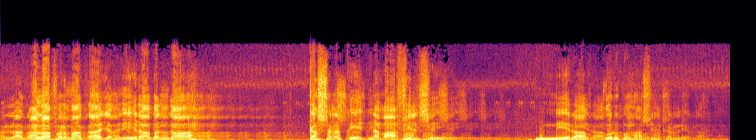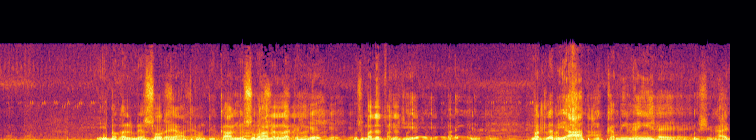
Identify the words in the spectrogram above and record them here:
अल्लाह ताला फरमाता है, जब मेरा बंदा कसरत नवाफिल से मेरा कुर्ब हासिल कर लेता। है ये बगल में सो रहे आपके उनके कान में सुबह अल्लाह कहिए, कुछ मदद कीजिए। मतलब ये आपकी कमी नहीं है, कोई शिकायत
